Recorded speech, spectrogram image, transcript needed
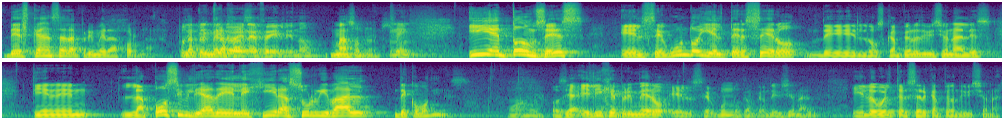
descansa la primera jornada. Pues la primera fase. NFL, ¿no? Más o menos. Sí. Y entonces, el segundo y el tercero de los campeones divisionales tienen la posibilidad de elegir a su rival de comodines. O sea, elige primero el segundo campeón divisional y luego el tercer campeón divisional.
